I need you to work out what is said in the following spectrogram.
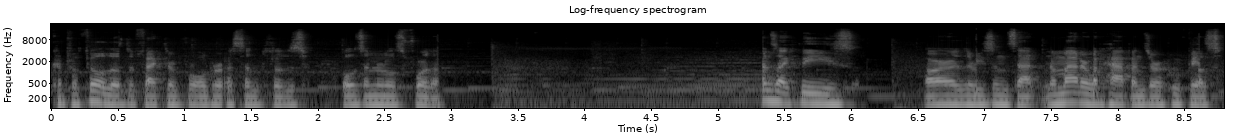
could fulfill those defective world representatives' roles and rules for them. Plans like these are the reasons that no matter what happens or who fails,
